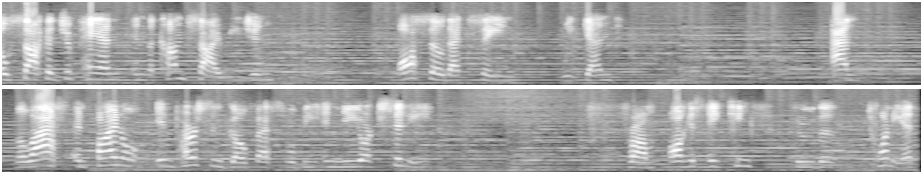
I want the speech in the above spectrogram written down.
Osaka, Japan in the Kansai region, also that same weekend. And the last and final in-person Go Fest will be in New York City from August 18th through the 20th.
